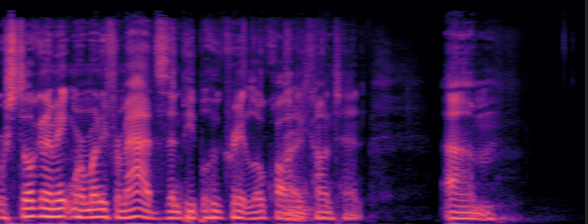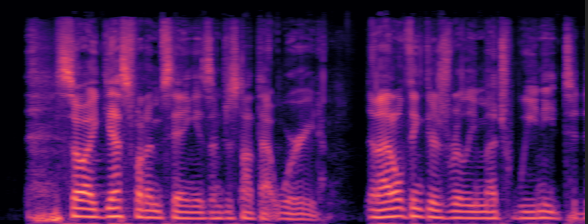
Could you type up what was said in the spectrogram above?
we're still going to make more money from ads than people who create low quality Right. content. Um so I guess what I'm saying is I'm just not that worried. And I don't think there's really much we need to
